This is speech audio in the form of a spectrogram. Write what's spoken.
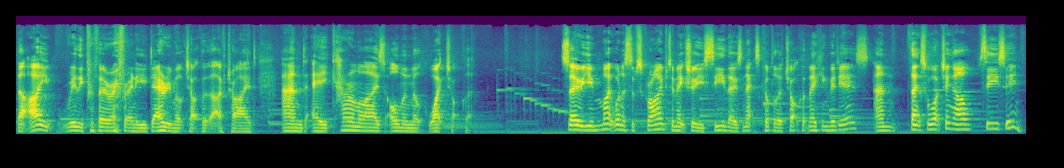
that I really prefer over any dairy milk chocolate that I've tried and a caramelized almond milk white chocolate. So you might want to subscribe to make sure you see those next couple of chocolate making videos, and thanks for watching, I'll see you soon.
